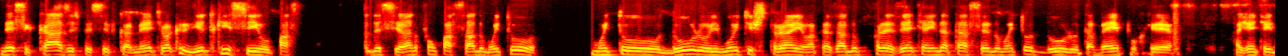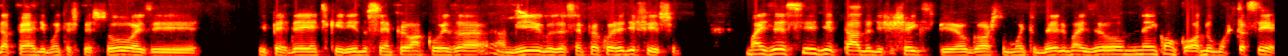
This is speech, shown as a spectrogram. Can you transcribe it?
nesse caso especificamente, eu acredito que sim, o passado desse ano foi um passado muito muito duro e muito estranho, apesar do presente ainda estar sendo muito duro também, porque a gente ainda perde muitas pessoas e, e perder ente querido sempre é uma coisa, amigos, é sempre uma coisa difícil. Mas esse ditado de Shakespeare, eu gosto muito dele, mas eu nem concordo muito assim,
